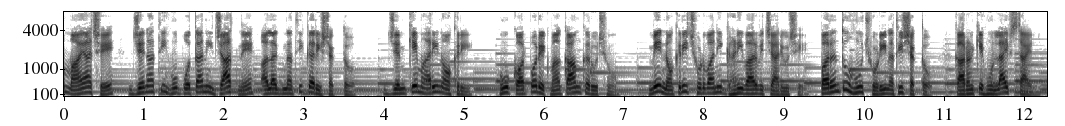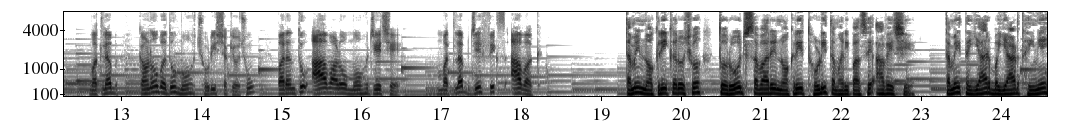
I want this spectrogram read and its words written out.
માયા છે, જેનાથી હું પોતાની જાતને અલગ નથી કરી શકતો. જેમ કે મારી નોકરી. હું કોર્પોરેટમાં કામ કરું છું. મેં નોકરી છોડવાની ઘણીવાર વિચાર્યું છે, પરંતુ હું છોડી નથી શકતો, કારણ કે હું લાઈફસ્ટાઈલ. મતલબ, ઘણો બધો મોહ છોડી શક્યો છું, પરંતુ આ વાળો મોહ જે છે. મતલબ, જે ફિક્સ આવક. તમે નોકરી કરો છો, તો રોજ સવારે નોકરી થોડી તમારી પાસે આવે છે. તમે તૈયાર બૈયાર થઈને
